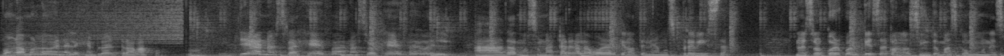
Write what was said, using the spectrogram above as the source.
pongámoslo en el ejemplo del trabajo. Llega nuestra jefa, nuestro jefe a darnos una carga laboral que no teníamos prevista. Nuestro cuerpo empieza con los síntomas comunes.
